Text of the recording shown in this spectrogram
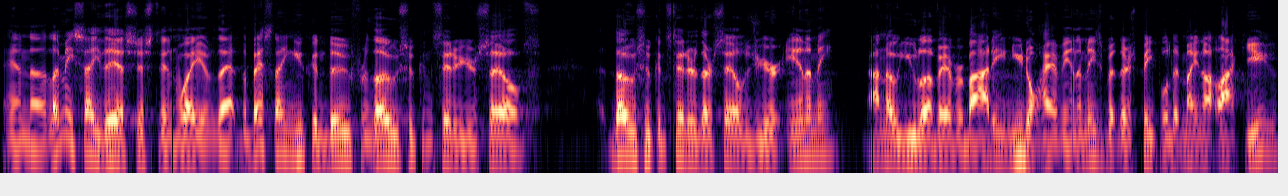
And uh, let me say this just in way of that. The best thing you can do for those who consider yourselves, those who consider themselves your enemy, I know you love everybody and you don't have enemies, but there's people that may not like you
